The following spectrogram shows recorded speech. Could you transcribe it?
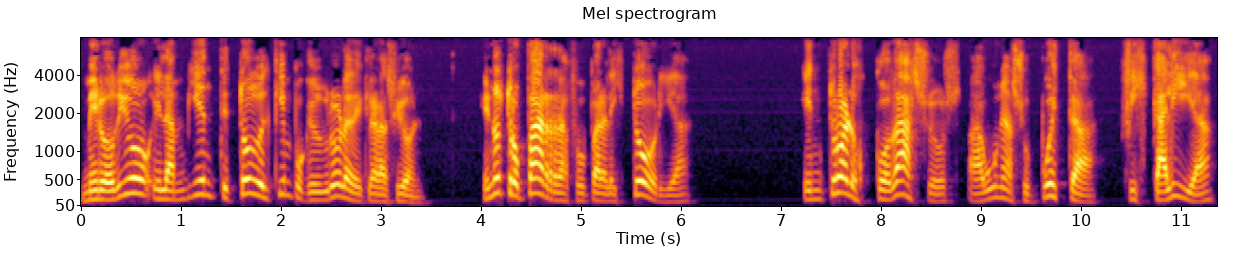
merodeó el ambiente todo el tiempo que duró la declaración. En otro párrafo para la historia, entró a los codazos a una supuesta fiscalía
